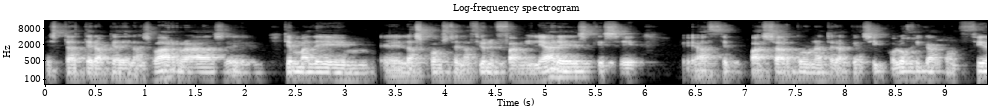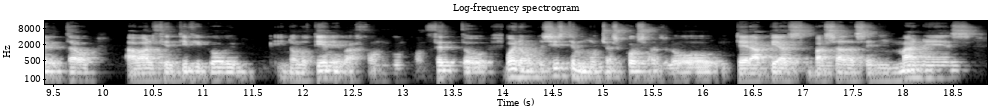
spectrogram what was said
esta terapia de las barras, el tema de eh, las constelaciones familiares, que se eh, hace pasar por una terapia psicológica con cierto aval científico y, no lo tiene bajo ningún concepto. Bueno, existen muchas cosas, luego terapias basadas en imanes,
